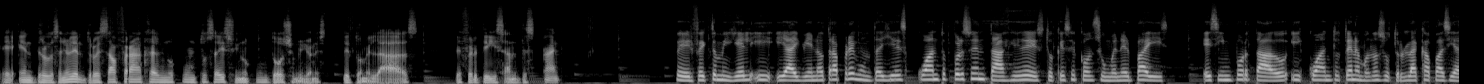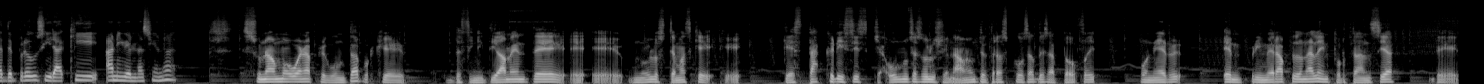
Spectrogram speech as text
eh, entre los años dentro de esa franja de 1.6 y 1.8 millones de toneladas de fertilizantes año. Perfecto, Miguel. Y, y, ahí viene otra pregunta y es cuánto porcentaje de esto que se consume en el país es importado y cuánto tenemos nosotros la capacidad de producir aquí a nivel nacional. Es una muy buena pregunta porque definitivamente eh, eh, uno de los temas que, esta crisis, que aún no se ha solucionado, entre otras cosas, desató fue poner en primera plana la importancia de,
